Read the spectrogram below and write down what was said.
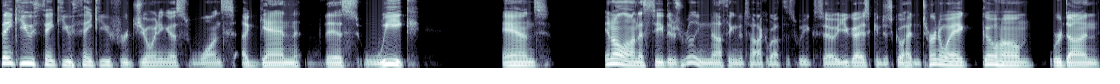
Thank you, thank you, thank you for joining us once again this week. And in all honesty, there's really nothing to talk about this week. So you guys can just go ahead and turn away, go home. We're done.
